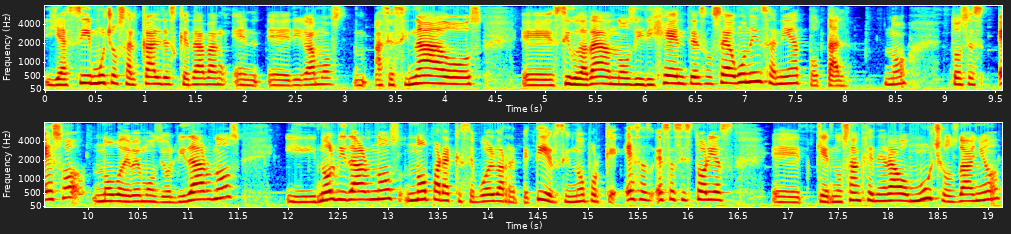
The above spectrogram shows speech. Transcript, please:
y así muchos alcaldes quedaban, en, eh, digamos, asesinados, eh, ciudadanos, dirigentes, o sea, una insanía total, ¿no? Entonces, eso no debemos de olvidarnos y no olvidarnos, no para que se vuelva a repetir, sino porque esas, esas historias eh, que nos han generado muchos daños,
